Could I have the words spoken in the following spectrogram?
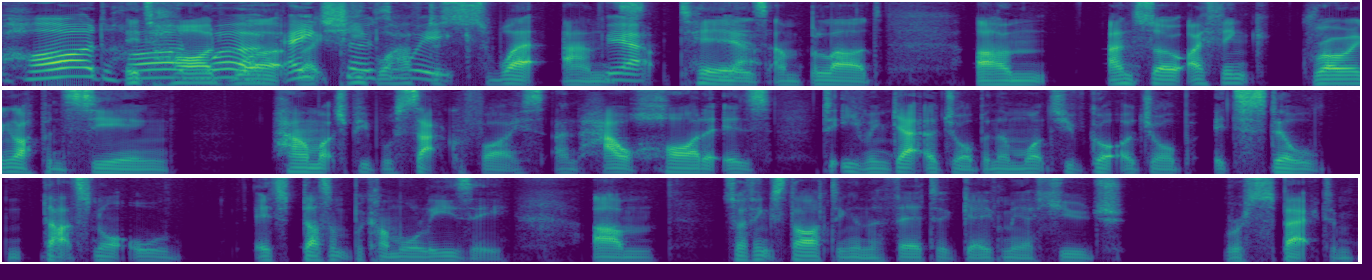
hard, hard, it's hard work. Eight Like shows people a have week. to sweat and Yeah, tears and blood. Um, and so I think growing up and seeing how much people sacrifice and how hard it is to even get a job, and then once you've got a job, it's still that's not all. It doesn't become all easy. Um, so I think starting in the theatre gave me a huge respect and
